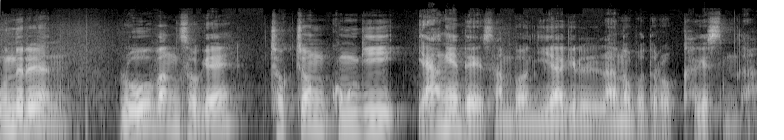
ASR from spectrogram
오늘은 로우 방석의 적정 공기 양에 대해서 한번 이야기를 나눠보도록 하겠습니다.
